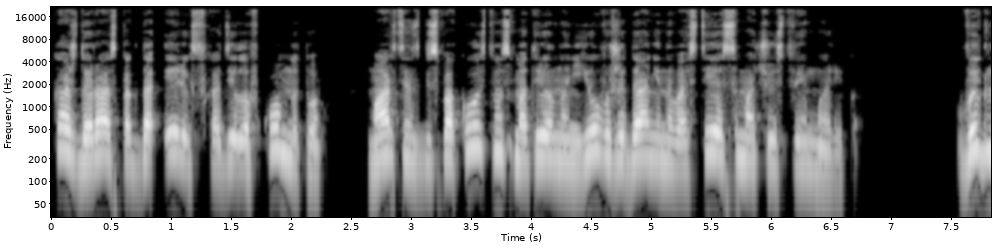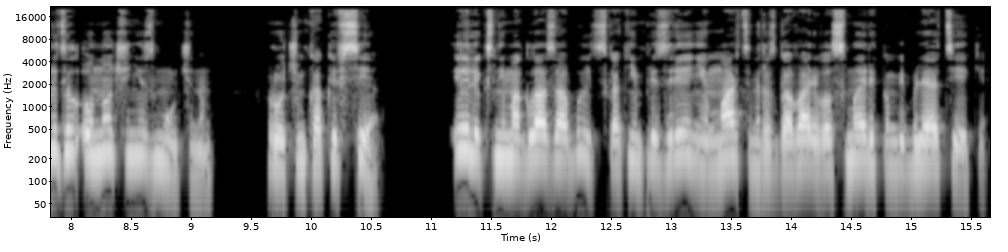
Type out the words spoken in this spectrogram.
Каждый раз, когда Эликс входила в комнату, Мартин с беспокойством смотрел на нее в ожидании новостей о самочувствии Мэрика. Выглядел он очень измученным, впрочем, как и все. Эликс не могла забыть, с каким презрением Мартин разговаривал с Мэриком в библиотеке.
